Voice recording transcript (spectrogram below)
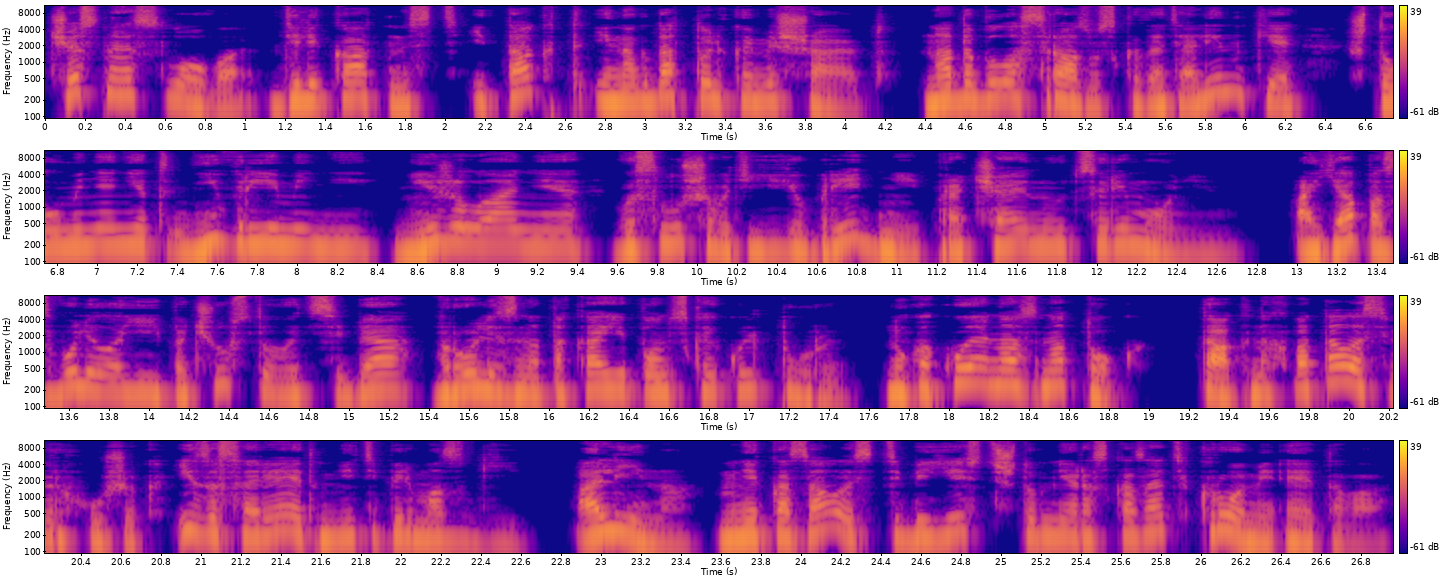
Честное слово, деликатность и такт иногда только мешают. Надо было сразу сказать Алинке, что у меня нет ни времени, ни желания выслушивать ее бредни про чайную церемонию а я позволила ей почувствовать себя в роли знатока японской культуры. Ну какой она знаток? Так, нахваталась верхушек и засоряет мне теперь мозги. Алина, мне казалось, тебе есть что мне рассказать, кроме этого.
